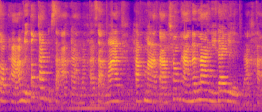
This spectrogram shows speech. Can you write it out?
สอบถาม หรือต้องการปรึกษาอาการนะคะ สามารถทักมาตามช่องทางด้านล่างนี้ได้เลยนะคะ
